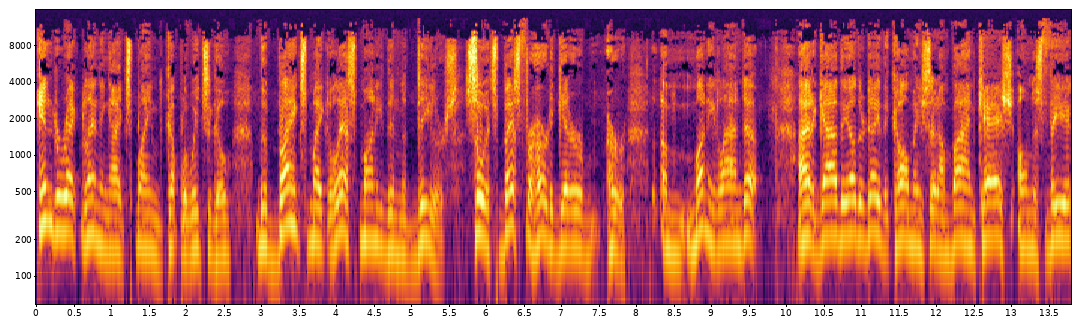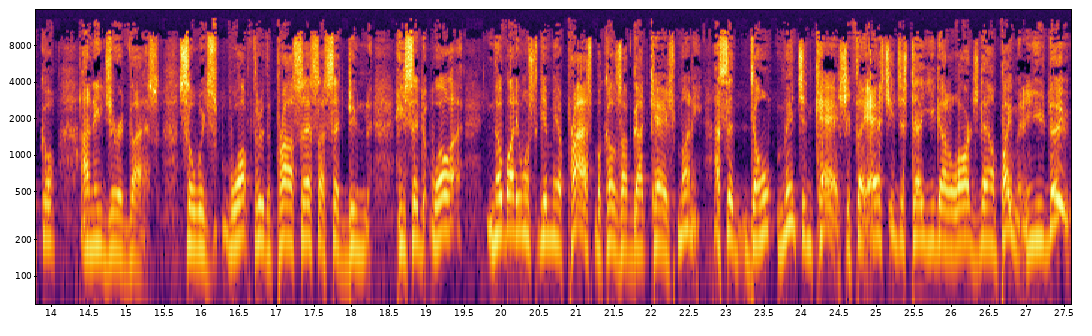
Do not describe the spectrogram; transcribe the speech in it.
Indirect lending, I explained a couple of weeks ago, the banks make less money than the dealers. So it's best for her to get her her um, money lined up. I had a guy the other day that called me. He said, I'm buying cash on this vehicle. I need your advice. So we walked through the process. I said, do, he said, well, uh, nobody wants to give me a price because I've got cash money. I said, don't mention cash. If they ask you, just tell you you got a large down payment, and you do.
